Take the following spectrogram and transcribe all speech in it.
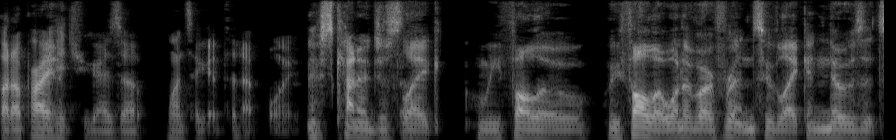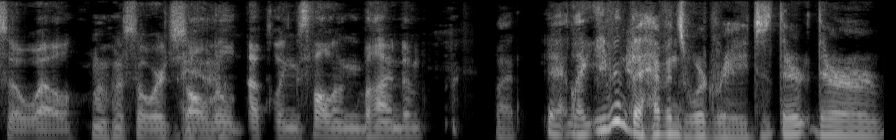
but I'll probably hit you guys up once I get to that point. It's kind of just like we follow we follow one of our friends who like and knows it so well, so we're just all little ducklings following behind him. but yeah like even the Heavensward raids there there are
